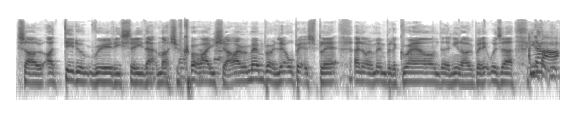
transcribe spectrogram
so I didn't really see that much of Croatia. I remember a little bit of Split, and I remember the ground, and you know, but it was uh, And you the bar.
